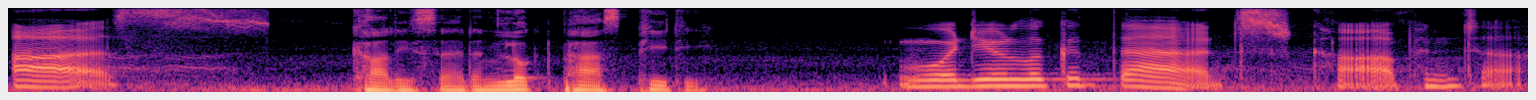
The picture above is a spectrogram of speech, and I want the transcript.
Us. Kali said and looked past Petey. Would you look at that, Carpenter?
